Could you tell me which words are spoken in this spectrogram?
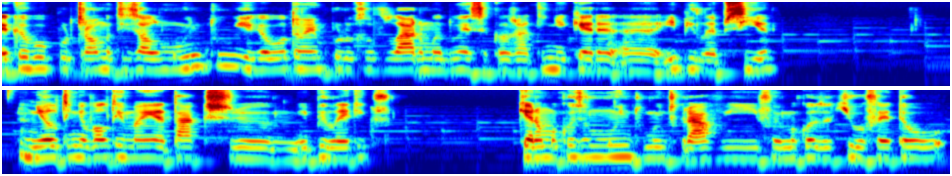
acabou por traumatizá-lo muito e acabou também por revelar uma doença que ele já tinha, que era a epilepsia. E ele tinha volta e meia ataques uh, epiléticos, que era uma coisa muito, muito grave e foi uma coisa que o afetou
